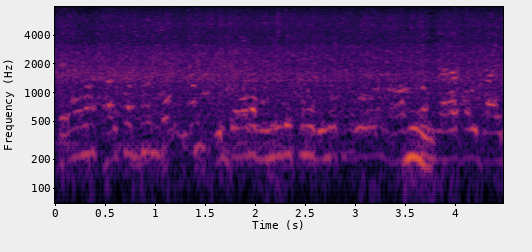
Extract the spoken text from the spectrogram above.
আমি এখানে কেন বারো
